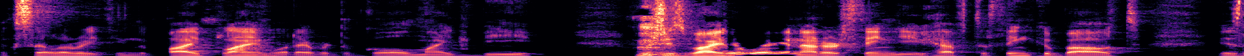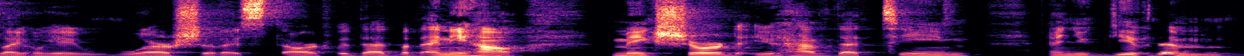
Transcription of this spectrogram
accelerating the pipeline, whatever the goal might be. Which is, hmm. by the way, another thing you have to think about is like, okay, where should I start with that? But anyhow, make sure that you have that team and you give them,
